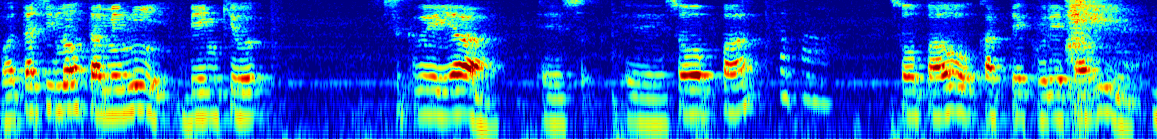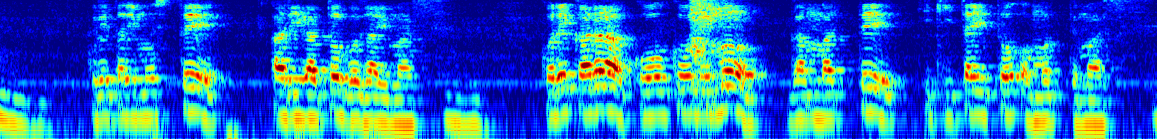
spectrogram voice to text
私のために勉強机や、えーそえーソーパソファー。ソーパを買ってくれたりくれたりもしてありがとうございます、これから高校でも頑張っていきたいと思ってます、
